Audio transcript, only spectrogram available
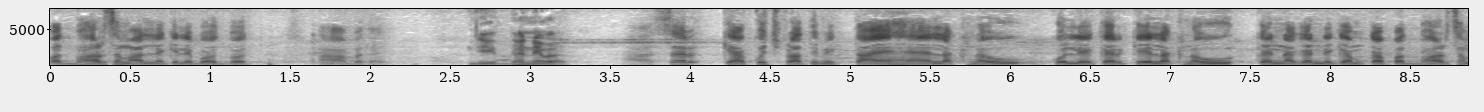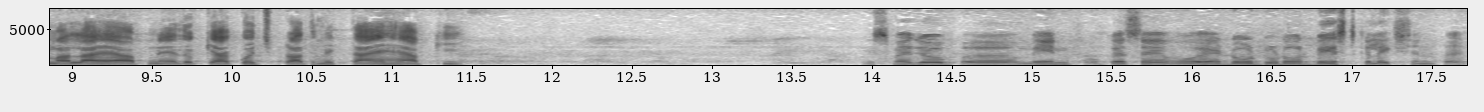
पदभार संभालने के लिए बहुत बहुत बधाई। जी, धन्यवाद। सर, क्या कुछ प्राथमिकताएँ हैं? लखनऊ को लेकर के, लखनऊ के नगर निगम का पदभार संभाला है आपने तो क्या कुछ प्राथमिकताएँ हैं आपकी? इसमें जो मेन फोकस है, वो है door to door based collection पर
